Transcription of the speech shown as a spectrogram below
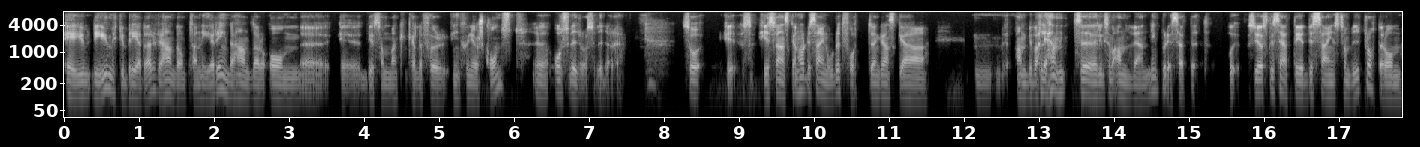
är ju, det är ju mycket bredare. Det handlar om planering, det handlar om eh, eh, det som man kan kalla för ingenjörskonst och så vidare och så vidare. Mm. Så i svenskan har designordet fått en ganska mm, ambivalent liksom, användning på det sättet. Så jag skulle säga att det är design som vi pratar om.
